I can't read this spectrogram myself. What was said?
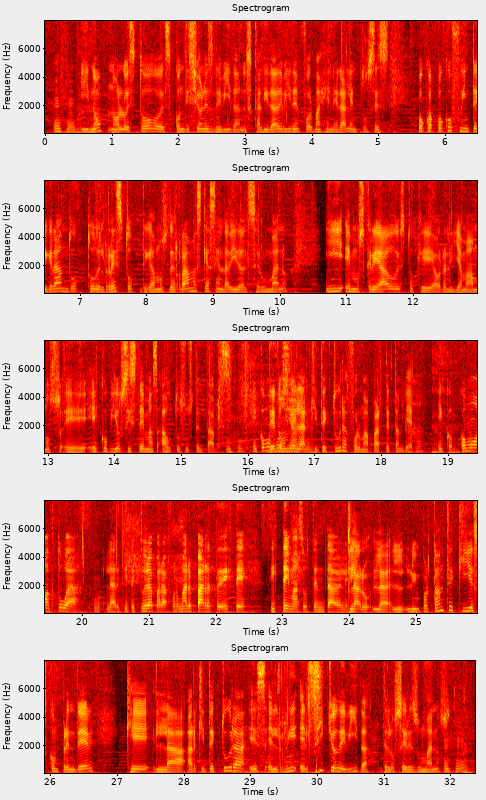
y no, no lo es todo, es condiciones de vida, no es calidad de vida en forma general, entonces poco a poco fui integrando todo el resto, digamos, de ramas que hacen la vida del ser humano, y hemos creado esto que ahora le llamamos eh, ecobiosistemas autosustentables, ¿Y cómo de donde funcionan? la arquitectura forma parte también. ¿Y co- cómo actúa la arquitectura para formar parte de este sistema sustentable? Claro, la- lo importante aquí es comprender que la arquitectura es el, ri- el sitio de vida de los seres humanos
